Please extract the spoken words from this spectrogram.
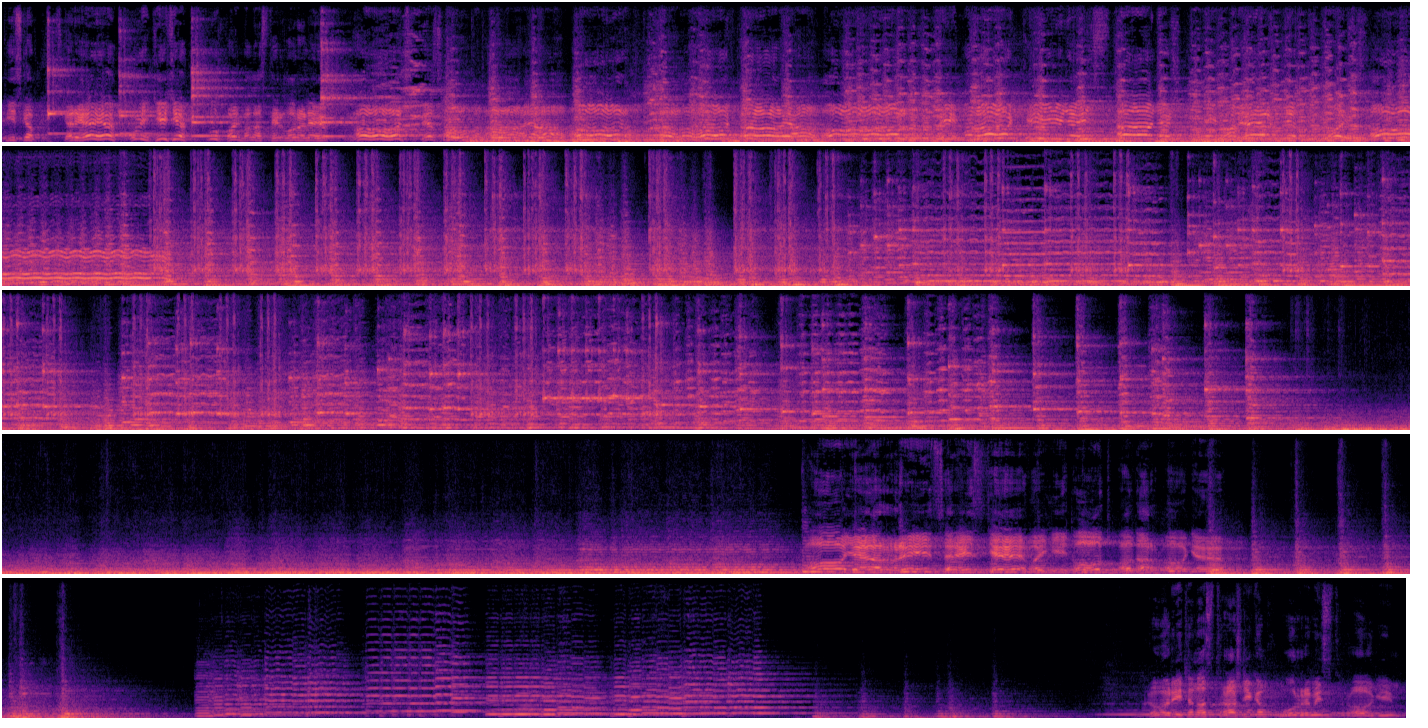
Епископ. Скорее, уведите глухой монастырь Нурелею. Ночь безмолвная, с девой идут по дороге. Говорит она стражником хмурым и строгим.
